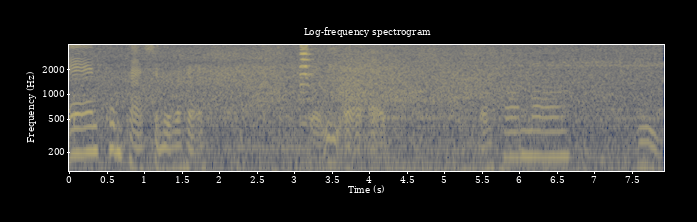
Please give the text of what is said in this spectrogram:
and compassion over her. So we are at Bahama Breeze.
